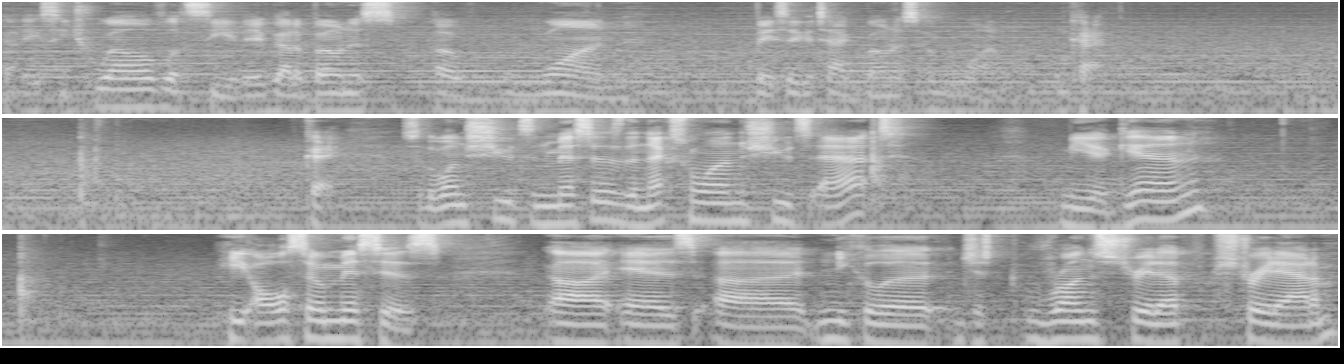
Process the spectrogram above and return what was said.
Got AC 12. Let's see. They've got a bonus of one basic attack bonus of one. Okay. Okay, so the one shoots and misses. The next one shoots at me again. He also misses uh, as uh, Nikola just runs straight up, straight at him.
